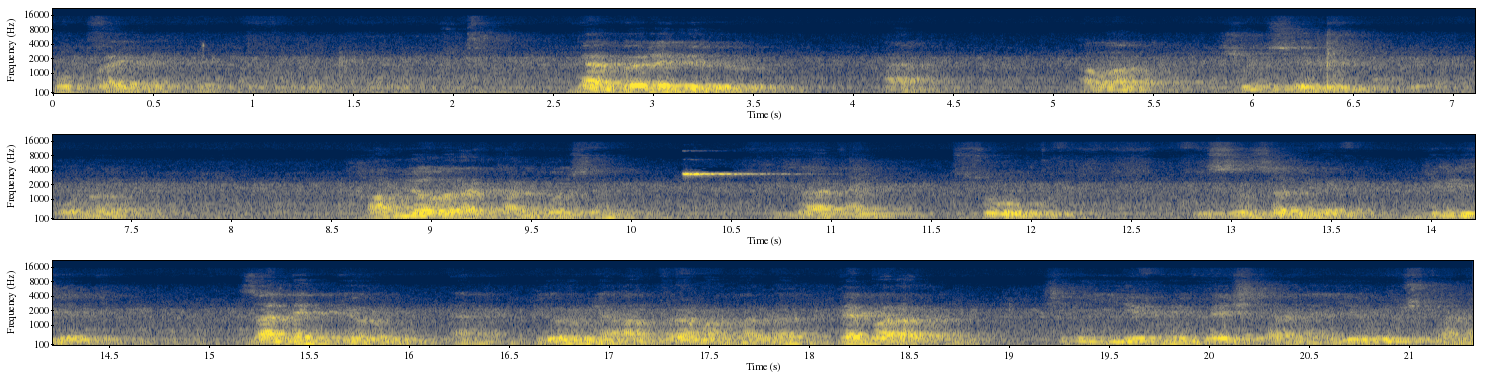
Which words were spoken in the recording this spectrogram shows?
Top kaybetti. Ben böyle görüyorum. Ha. Ama şunu söyleyeyim, onu hamle olarak koysan zaten soğuk, ısınsa bile girecek. Zannetmiyorum yani diyorum ya antrenmanlarda depar atıyor. Şimdi 25 tane, 23 tane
